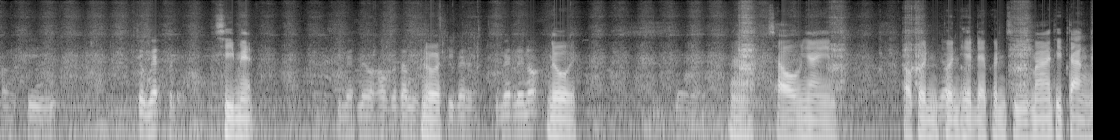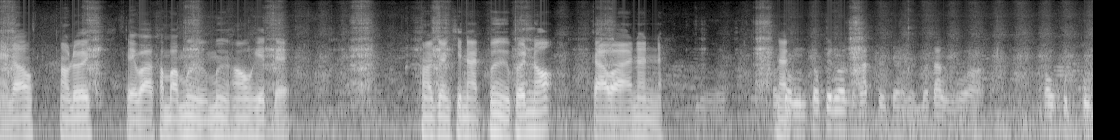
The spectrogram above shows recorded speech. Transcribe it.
บางทีจังเม็ดไปเลย4เมตรสี่เม็ดเนาะเขาก็ต้องโดยสี่เม็ดสี่เม็ดเลยเนาะโดยโดยอ่าเสาใหญ่เอาเพิ่นเพิ่นเฮ็ดได้เพิ่นสิมาติดตั้งให้เราเอาเลย แต่ว่าคำว่ามือมือเฮาเฮ็ดได้ เฮาจังสินัดมือเพิ่นเนาะกาว่านั่นน่ะเขาต้องต้องเป็นวันพัดเดี๋ยวจะเห็นมาตั้งเพราะว่าเขาขุดคุม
